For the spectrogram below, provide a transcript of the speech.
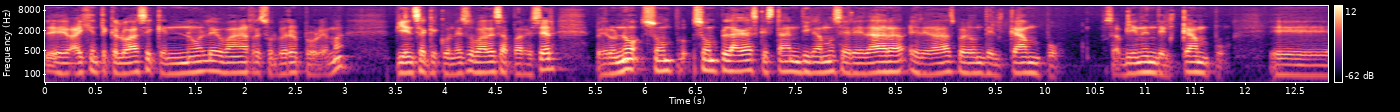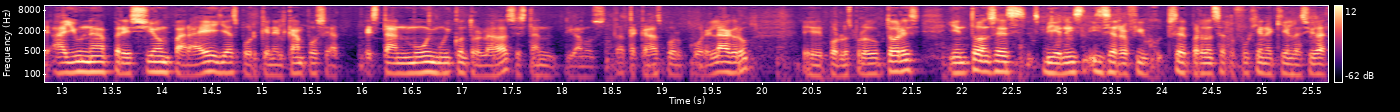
eh, hay gente que lo hace que no le va a resolver el problema, piensa que con eso va a desaparecer, pero no, son, son plagas que están, digamos, heredada, heredadas perdón, del campo, o sea, vienen del campo. Eh, hay una presión para ellas porque en el campo se, están muy, muy controladas, están, digamos, atacadas por, por el agro, eh, por los productores, y entonces vienen y se, se, perdón, se refugian aquí en la ciudad,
